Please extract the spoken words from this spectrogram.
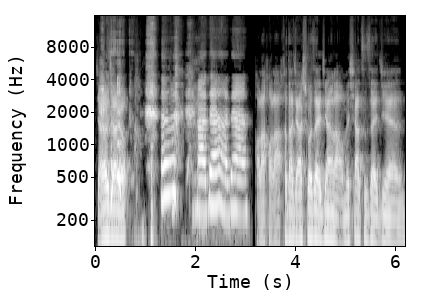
加油加油！嗯，好的好的，好啦好啦，和大家说再见了，我们下次再见。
